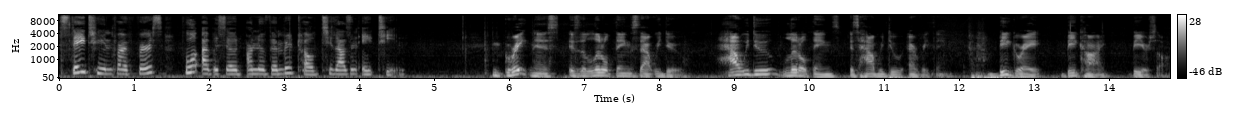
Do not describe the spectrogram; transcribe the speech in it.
Stay tuned for our first full episode on November twelfth, 2018. Greatness is the little things that we do. How we do little things is how we do everything. Be great, be kind, be yourself.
